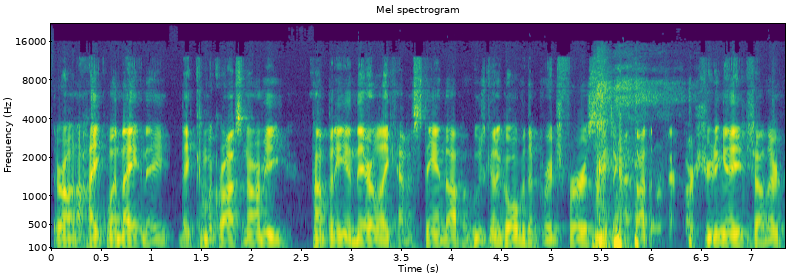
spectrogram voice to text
they're on a hike one night and they they come across an army company and they're like have a standoff of who's going to go over the bridge first. And he's like, I thought they were, shooting at each other.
